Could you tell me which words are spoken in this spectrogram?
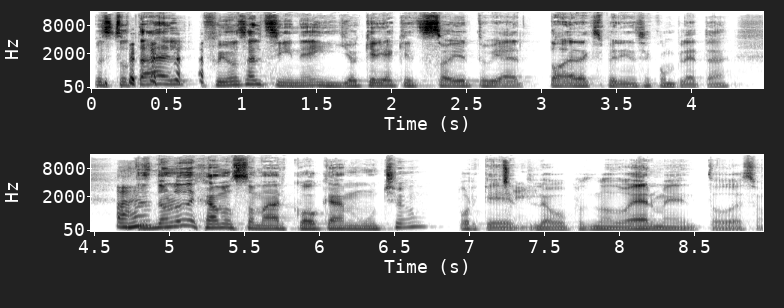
Pues total, fuimos al cine y yo quería que Sawyer tuviera toda la experiencia completa. Entonces no lo dejamos tomar coca mucho porque luego pues no duerme, todo eso.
